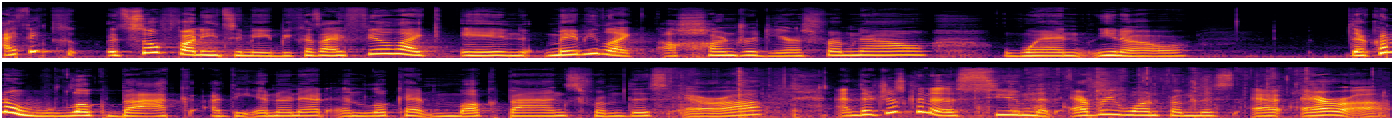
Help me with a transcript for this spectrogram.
I think it's so funny to me because I feel like in maybe like a hundred years from now, when you know they're gonna look back at the internet and look at mukbangs from this era, and they're just gonna assume that everyone from this era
